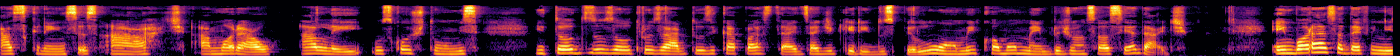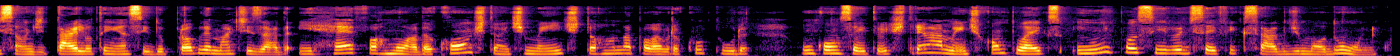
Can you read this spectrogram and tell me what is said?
as crenças, a arte, a moral, a lei, os costumes e todos os outros hábitos e capacidades adquiridos pelo homem como membro de uma sociedade. Embora essa definição de Taylor tenha sido problematizada e reformulada constantemente, tornando a palavra cultura um conceito extremamente complexo e impossível de ser fixado de modo único.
